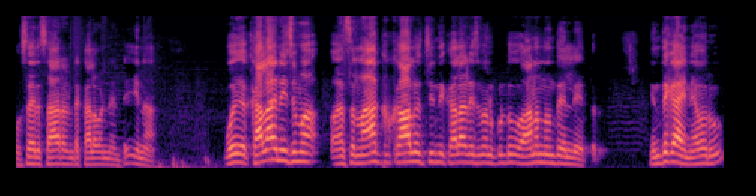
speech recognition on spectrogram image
ఒకసారి సార్ అంటే కలవండి అంటే ఈయన "ఓ, కళా నిజమా? అసలు నాకు కాల్ వచ్చింది కళా నిజం అనుకుంటూ ఆనందంతో వెళ్ళేస్తారు. ఇంతగా ఆయన ఎవరు?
